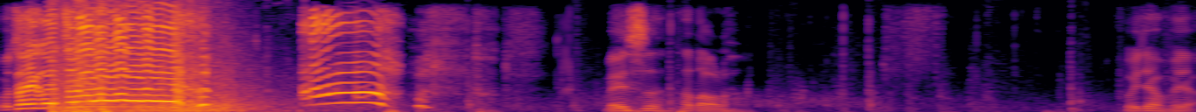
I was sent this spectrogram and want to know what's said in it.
我再一个，真的啊！没事，他倒了。回家，回家。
